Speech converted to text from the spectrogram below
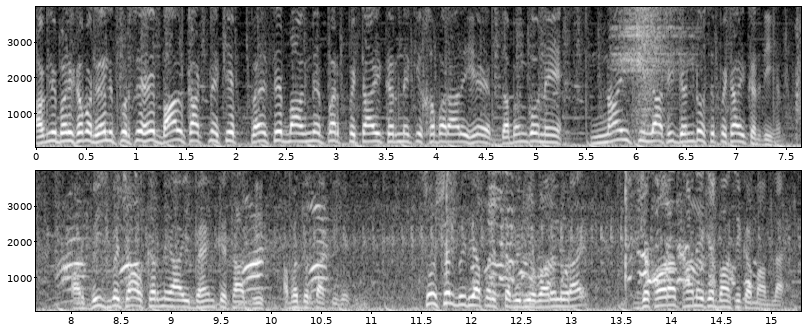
अगली बड़ी खबर, ललितपुर से है, बाल काटने के पैसे मांगने पर पिटाई करने की खबर आ रही है। दबंगों ने नाई की लाठी डंडों से पिटाई कर दी है और बीच बचाव करने आई बहन के साथ भी अभद्रता की गई सोशल मीडिया पर इसका वीडियो वायरल हो रहा है। जखौरा थाने के बांसी का मामला है।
